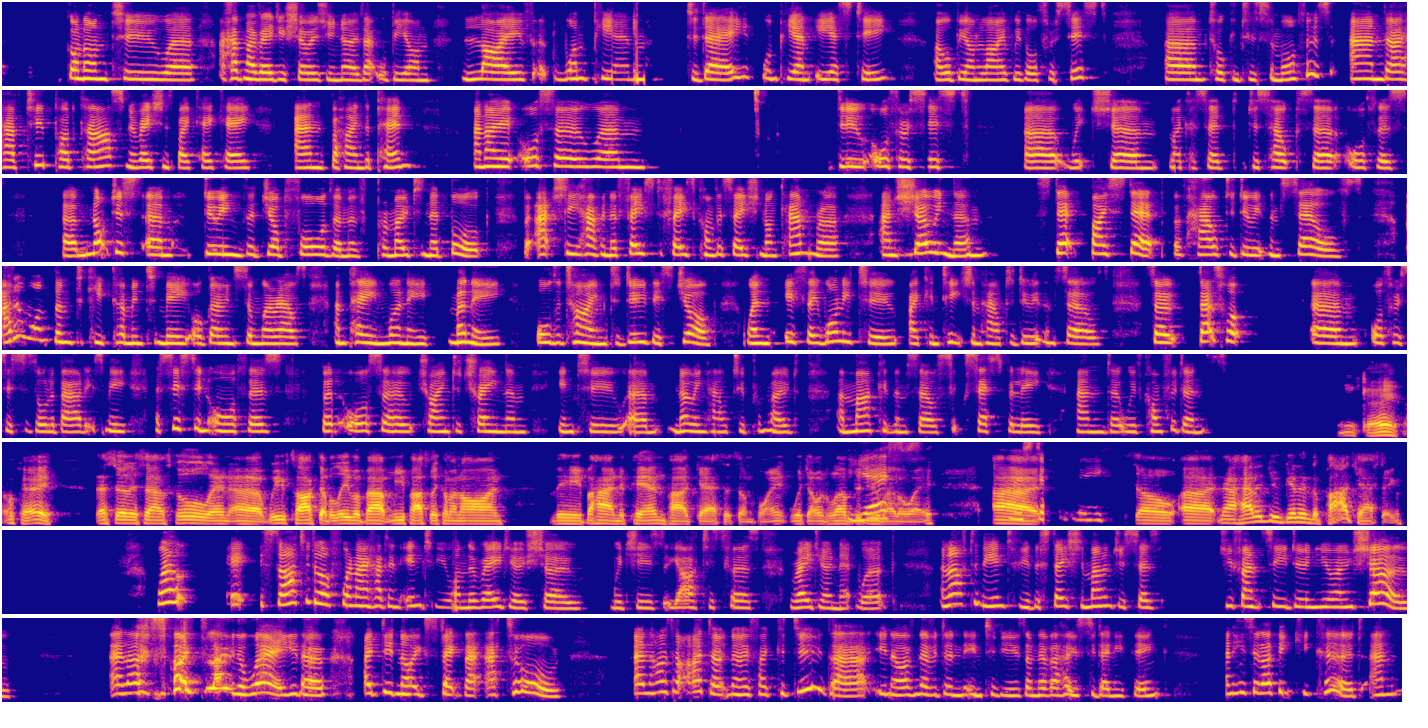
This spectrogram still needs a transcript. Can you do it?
gone on to, uh, I have my radio show, as you know, that will be on live at 1 p.m. today, 1 p.m. EST. I will be on live with Author Assist, um, talking to some authors. And I have two podcasts, Narrations by KK and Behind the Pen. And I also um, do Author Assist, uh, which, um, like I said, just helps uh, authors um, not just um, doing the job for them of promoting their book, but actually having a face to face conversation on camera and showing them step by step of how to do it themselves. I don't want them to keep coming to me or going somewhere else and paying money money all the time to do this job when if they wanted to I can teach them how to do it themselves. So that's what um, Author Assist is all about. It's me assisting authors, but also trying to train them into um, knowing how to promote and market themselves successfully and uh, with confidence. Okay, okay. That certainly sounds cool. And uh, we've talked, I believe, about me possibly coming on the Behind the Pen podcast at some point, which I would love to yes. do, by the way. Uh, definitely. So uh, now, how did you get into podcasting? Well, it started off when I had an interview on the radio show, which is the Artist First Radio Network. And after the interview, the station manager says, Do you fancy doing your own show? And I was like blown away, you know, I did not expect that at all. And I was like, I don't know if I could do that. You know, I've never done interviews, I've never hosted anything. And he said, I think you could. And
